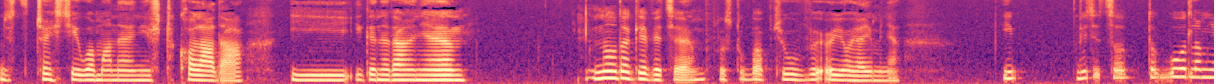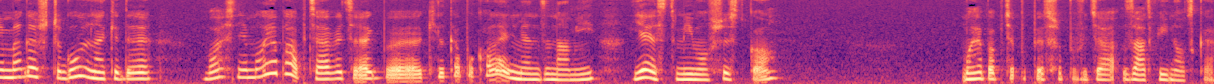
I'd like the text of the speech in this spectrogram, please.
jest częściej łamane niż czekolada i, i generalnie no takie wiecie, po prostu babciu wyojojaj mnie. I wiecie co, to było dla mnie mega szczególne, kiedy właśnie moja babcia, wiecie, jakby kilka pokoleń między nami jest mimo wszystko. Moja babcia po pierwsze powiedziała, załatwij nockę,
